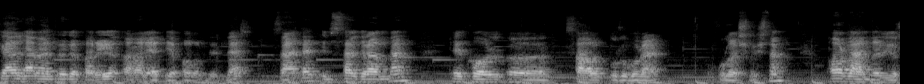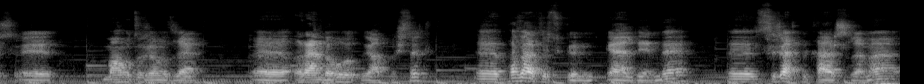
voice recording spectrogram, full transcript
Gel hemen öde parayı ameliyat yapalım dediler. Zaten Instagram'dan Ekol e, Sağlık grubuna ulaşmıştım. Oradan da bir e, Mahmut hocamızla e, randevu yapmıştık. E, pazartesi gün geldiğimde e, sıcak bir karşılama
